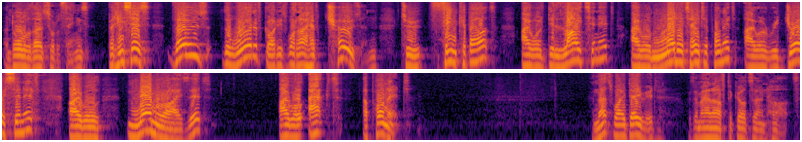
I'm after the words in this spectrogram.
and all of those sort of things. But he says, those, the word of God is what I have chosen to think about. I will delight in it. I will meditate upon it. I will rejoice in it. I will memorize it. I will act upon it. And that's why David was a man after God's own heart.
